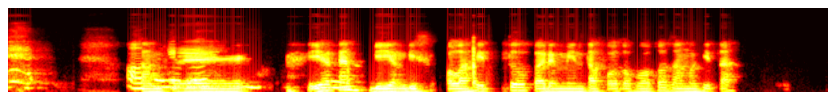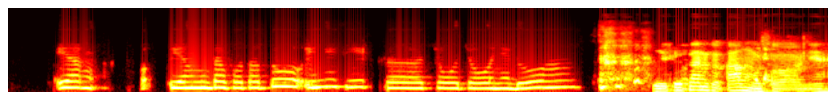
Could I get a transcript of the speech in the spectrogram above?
Sampai iya kan di yang di sekolah itu pada minta foto-foto sama kita. Yang yang minta foto tuh ini sih ke cowok-cowoknya doang. itu kan ke kamu soalnya.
